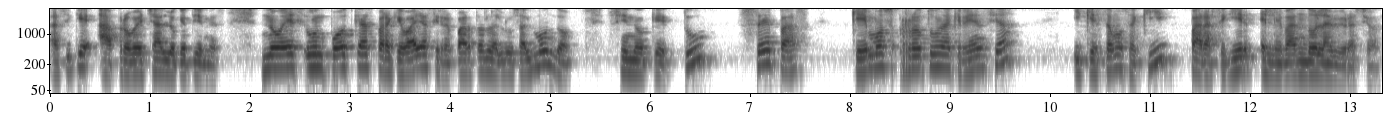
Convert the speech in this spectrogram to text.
Así que aprovecha lo que tienes. No es un podcast para que vayas y repartas la luz al mundo, sino que tú sepas que hemos roto una creencia y que estamos aquí para seguir elevando la vibración.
